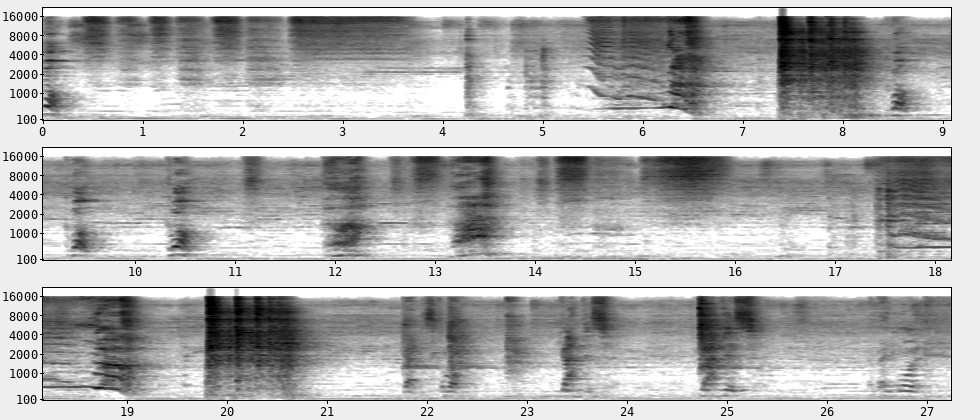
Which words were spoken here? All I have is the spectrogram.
Ah! Come on. Come on. Come on. Come on. Ah. Ah. Got this. Come on. Got this. Got this. I bet you want it.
